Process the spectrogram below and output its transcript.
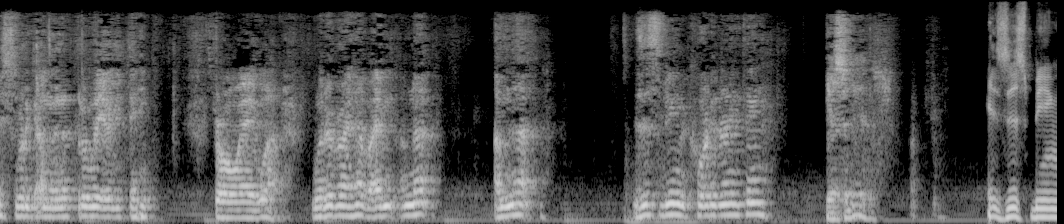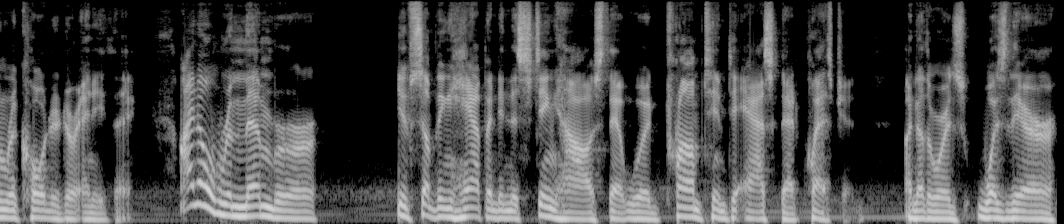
I swear to God, I'm going to throw away everything. Throw away what? Whatever I have. I'm, I'm not. I'm not. Is this being recorded or anything? Yes, it is. Is this being recorded or anything? I don't remember if something happened in the Sting house that would prompt him to ask that question. In other words, was there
